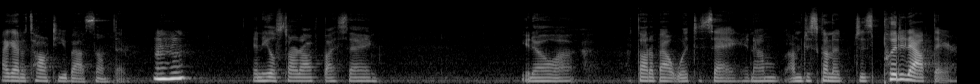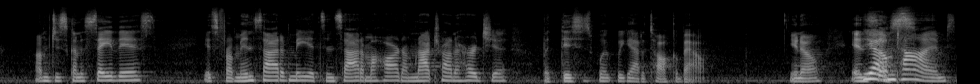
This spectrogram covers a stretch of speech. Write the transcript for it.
I got to talk to you about something. Mm-hmm. And he'll start off by saying, you know, I, thought about what to say, and I'm, I'm just going to just put it out there. I'm just going to say this. It's from inside of me, it's inside of my heart. I'm not trying to hurt you, but this is what we got to talk about. You know? And Yes. sometimes,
